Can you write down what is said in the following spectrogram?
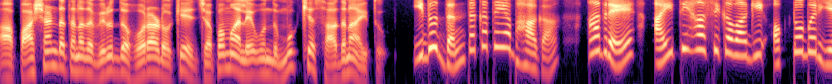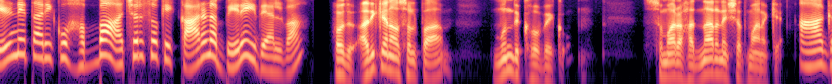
ಆ ಪಾಷಾಂಡತನದ ವಿರುದ್ಧ ಹೋರಾಡೋಕೆ ಜಪಮಾಲೆ ಒಂದು ಮುಖ್ಯ ಸಾಧನ ಆಯಿತು. ಇದು ದಂತಕತೆಯ ಭಾಗ ಆದ್ರೆ ಐತಿಹಾಸಿಕವಾಗಿ ಅಕ್ಟೋಬರ್ ಏಳನೇ ತಾರೀಕು ಹಬ್ಬ ಆಚರಿಸೋಕೆ ಕಾರಣ ಬೇರೆ ಇದೆ ಅಲ್ವಾ? ಹೌದು ಅದಕ್ಕೆ ನಾವು ಸ್ವಲ್ಪ ಮುಂದಕ್ಕೆ ಹೋಗ್ಬೇಕು. ಸುಮಾರು ಹದಿನಾರನೇ ಶತಮಾನಕ್ಕೆ. ಆಗ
